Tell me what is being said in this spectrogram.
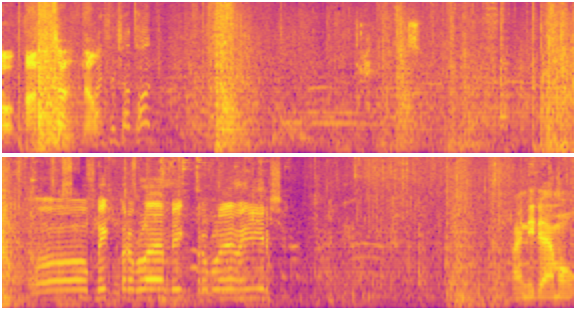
Oh, and a tank now. Oh, big problem, big problem here. I need ammo.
